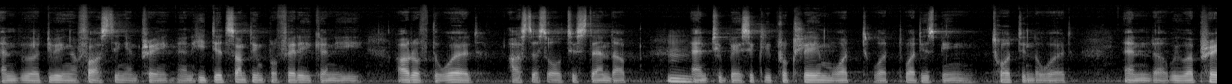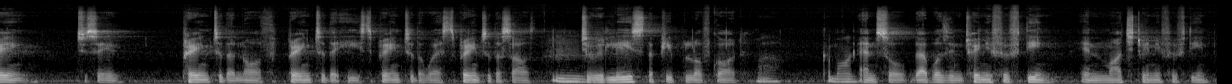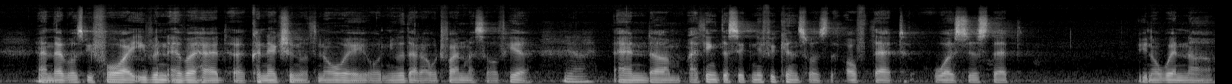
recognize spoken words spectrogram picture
and we were doing a fasting and praying. And he did something prophetic, and he, out of the word, asked us all to stand up Mm. and to basically proclaim what, what, what is being taught in the word. And uh, we were praying to say, praying to the north, praying to the east, praying to the west, praying to the south, Mm. to release the people of God. Wow. Come on. And so that was in 2015, in March 2015. And that was before I even ever had a connection with Norway or knew that I would find myself here. Yeah. And um, I think the significance was of that was just that, you know, when uh,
